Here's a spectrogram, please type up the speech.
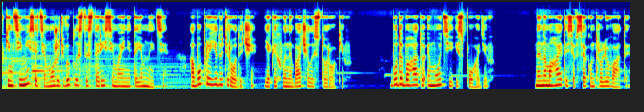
В кінці місяця можуть виплисти старі сімейні таємниці або приїдуть родичі, яких ви не бачили 100 років. Буде багато емоцій і спогадів. Не намагайтеся все контролювати,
